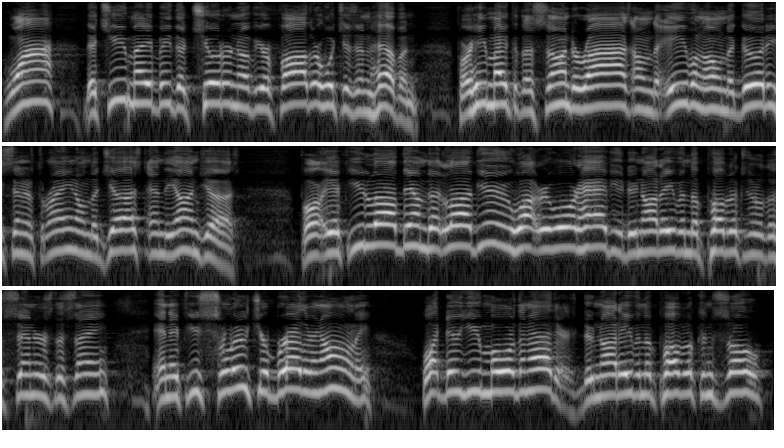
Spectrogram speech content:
Why? That you may be the children of your Father which is in heaven. For he maketh the sun to rise on the evil and on the good. He sendeth rain on the just and the unjust. For if you love them that love you, what reward have you? Do not even the publicans or the sinners the same? And if you salute your brethren only, what do you more than others? Do not even the publicans so?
